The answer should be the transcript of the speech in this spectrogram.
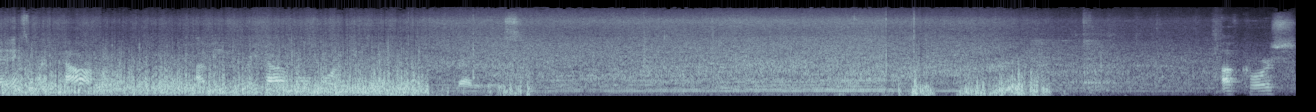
And it's pretty powerful. I mean, pretty powerful for that is. Of course,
